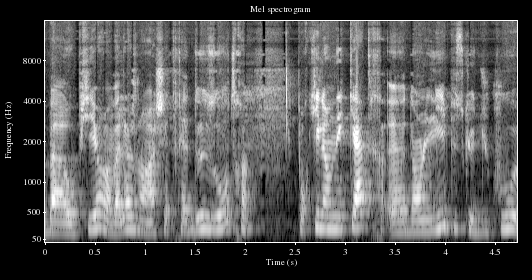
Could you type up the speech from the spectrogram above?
bah au pire, voilà, j'en rachèterai deux autres pour qu'il en ait quatre dans le lit, parce que du coup,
